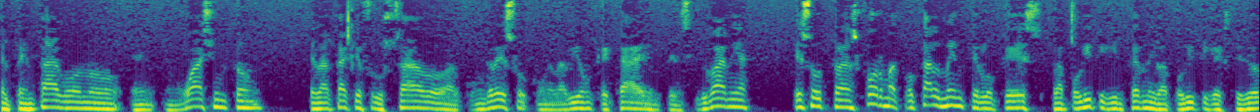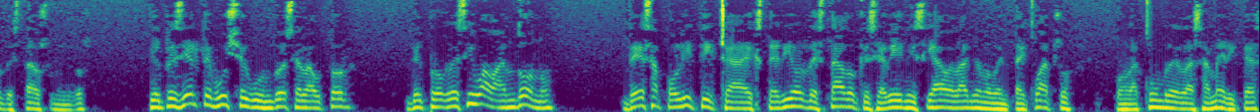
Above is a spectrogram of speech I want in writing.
el Pentágono en, Washington, el ataque frustrado al Congreso con el avión que cae en Pensilvania. Eso transforma totalmente lo que es la política interna y la política exterior de Estados Unidos. Y el presidente Bush II es el autor del progresivo abandono de esa política exterior de Estado que se había iniciado el año 94 con la cumbre de las Américas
